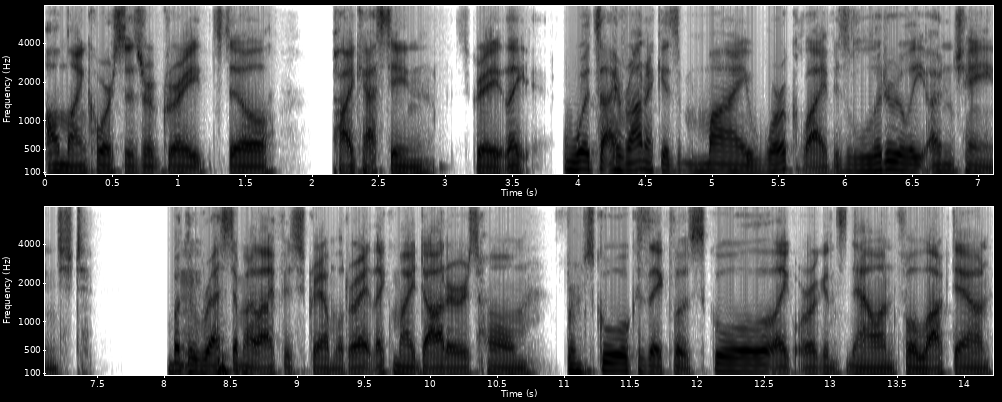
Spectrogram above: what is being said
online courses are great still. Podcasting is great. Like what's ironic is my work life is literally unchanged but the Mm. rest of my life is scrambled, right? Like my daughter is home from school because they closed school. Like Oregon's now on full lockdown.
